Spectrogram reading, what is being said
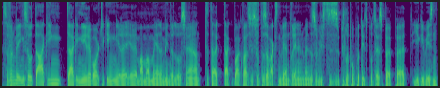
Also von wegen so, da ging, da ging ihre Revolte gegen ihre, ihre Mama mehr oder minder los. Ja. Und da, da war quasi so das Erwachsenwerden drinnen, wenn du so willst. Das ist ein bisschen ein Pubertätsprozess bei, bei ihr gewesen.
